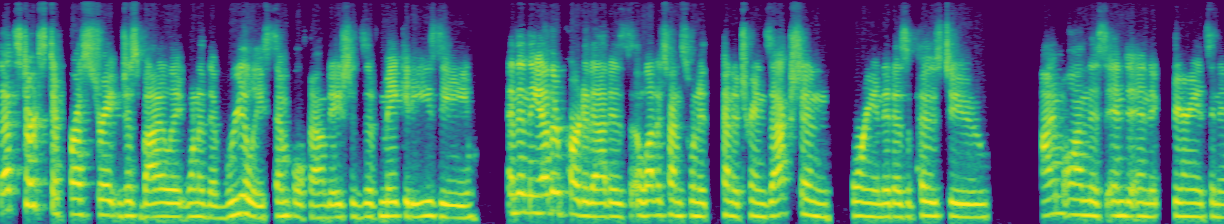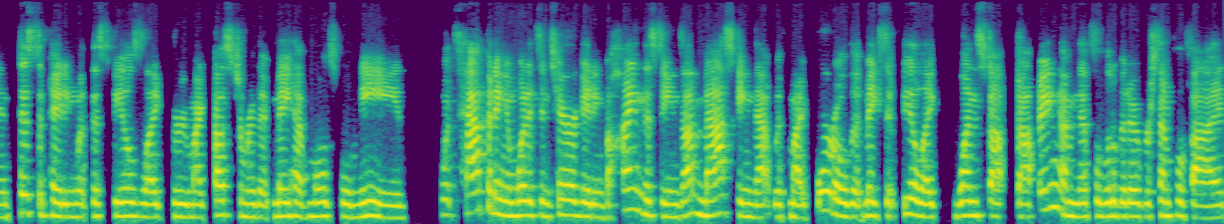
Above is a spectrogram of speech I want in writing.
that starts to frustrate and just violate one of the really simple foundations of make it easy. And then the other part of that is a lot of times when it's kind of transaction oriented as opposed to I'm on this end to end experience and anticipating what this feels like through my customer that may have multiple needs. What's happening and what it's interrogating behind the scenes, I'm masking that with my portal that makes it feel like one stop shopping. I mean, that's a little bit oversimplified.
